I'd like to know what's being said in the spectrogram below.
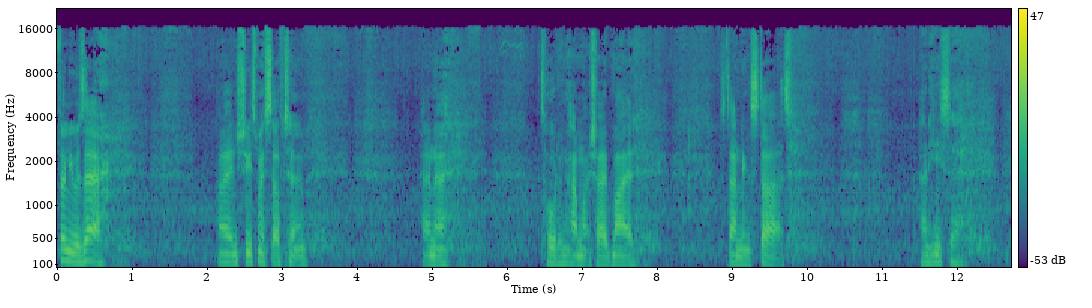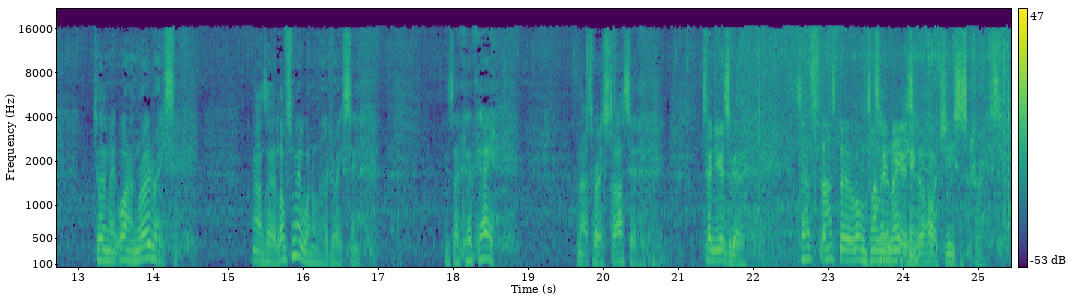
Finlay was there. And I introduced myself to him and uh, told him how much I admired Standing Start. And he said, Do you want to make one on road racing? And I was like, I'd love to make one on road racing. He's like, Okay. And that's where it started. 10 years ago. So that's, that's been a long time in 10 the years making. ago. Oh, Jesus Christ.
